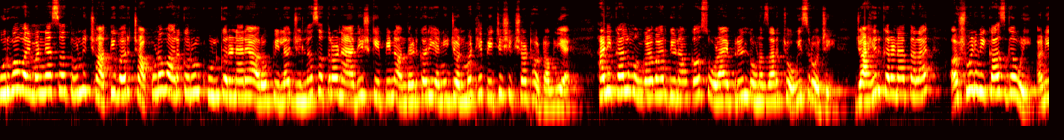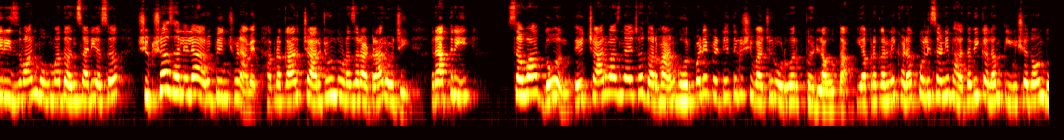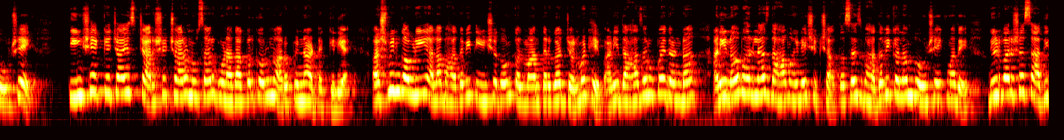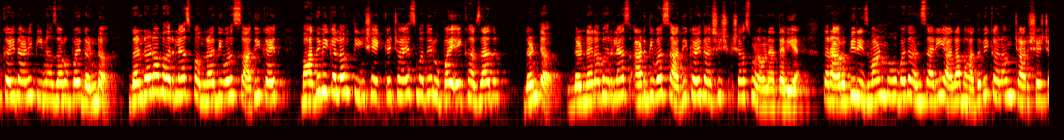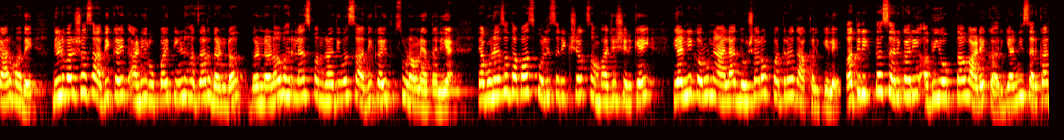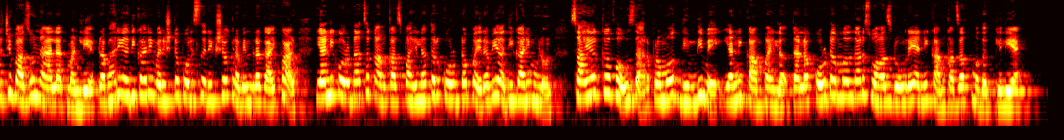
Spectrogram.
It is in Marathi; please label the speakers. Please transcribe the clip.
Speaker 1: पूर्ववैमन्यासतून छातीवर चाकूनं वार करून खून करणाऱ्या आरोपीला जिल्हा सत्र न्यायाधीश के पी नांदेडकर यांनी जन्मठेपेची शिक्षा ठोठावली आहे. हा निकाल मंगळवार दिनांक सोळा एप्रिल दोन हजार चोवीस रोजी जाहीर करण्यात आलाय अश्विन विकास गवळी आणि रिजवान मोहम्मद अन्सारी असं शिक्षा झालेल्या आरोपींची नावेत. हा प्रकार चार जून दोन हजार अठरा रोजी रात्री सव्वा दोन ते चार वाजण्याच्या दरम्यान घोरपडे पेठेतील शिवाजी रोडवर घडला होता. या प्रकरणी खडक पोलिसांनी भादवी कलम तीनशे दोन दोनशे एक तीनशे एक्केचाळीस चारशे चारनुसार गुन्हा दाखल करून आरोपींना अटक केली आहे. अश्विन गवळी याला भादवी तीनशे दोन कलमांतर्गत जन्मठेप आणि दहा हजार रुपये दंड आणि न भरल्यास दहा महिने शिक्षा तसेच भादवी कलम दोनशे एक मध्ये दीड वर्ष साधी कैद आणि तीन हजार रुपये दंड दंड न भरल्यास पंधरा दिवस साधी कैद भादवी कलम तीनशे एक्केचाळीसमध्ये रुपये एक हजार दंड. दंड न भरल्यास आठ दिवस साधी कैद अशी शिक्षा सुनावण्यात आली आहे. तर आरोपी रिजवान मोहम्मद अन्सारी याला भादवी कलम चारशे चारमध्ये दीड वर्ष साधी कैद आणि रुपये तीन हजार दंड दंड न भरल्यास पंधरा दिवस साधी कैद सुनावण्यात आली आहे. या गुन्ह्याचा तपास पोलीस निरीक्षक संभाजी शिर्के यांनी करून न्यायालयात दोषारोप पत्र दाखल केले. अतिरिक्त सरकारी अभियोक्ता वाडेकर यांनी सरकारची बाजू न्यायालयात मांडली आहे. प्रभारी अधिकारी वरिष्ठ पोलीस निरीक्षक रवींद्र गायकवाड यांनी कोर्टाचं कामकाज पाहिलं तर कोर्ट पैरवी अधिकारी म्हणून सहाय्यक फौजदार प्रमोद धिमधिमे यांनी काम पाहिलं. त्यांना कोर्ट अंमलदार सुहास डोंगरे यांनी कामकाजात मदत केली आहे.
